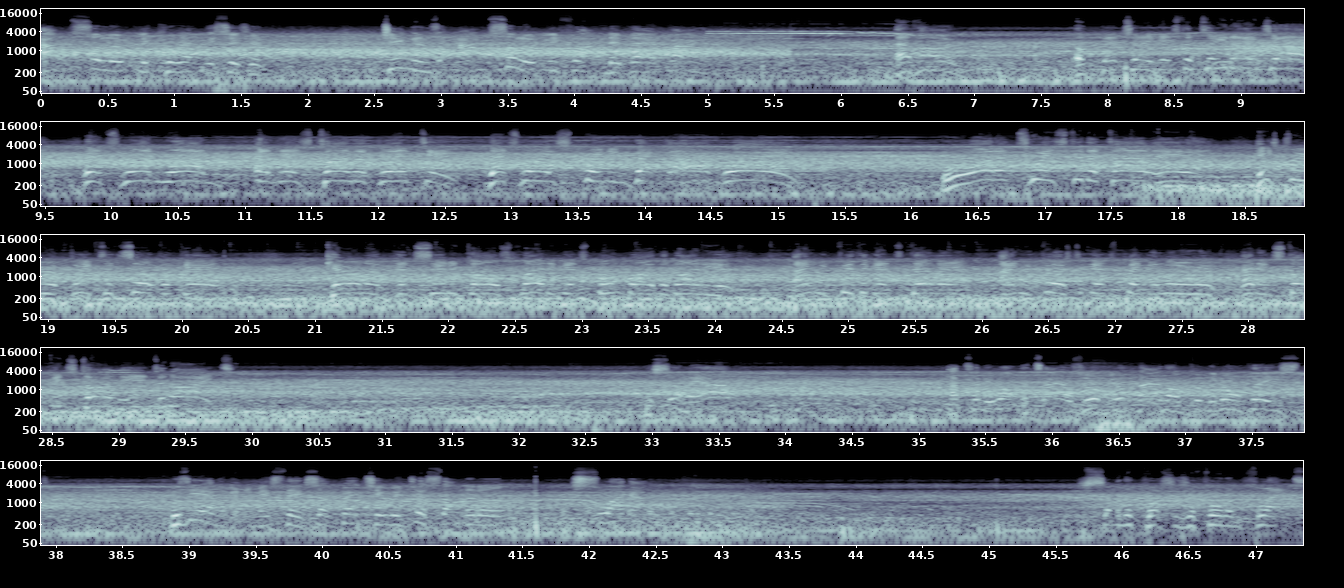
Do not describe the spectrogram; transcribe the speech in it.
Absolutely correct decision. Jhingan's absolutely flattened him there. Bang. At home. Ogbeche against the teenager. It's 1-1 and there's time aplenty. That's why he's springing back to halfway. What a twist in the tale here. History repeats itself again. Kerala conceded goals late against Mumbai in the 90th, 85th against Delhi, 81st against Bengaluru, and in stoppage time here tonight. Certainly have. I tell you what, the tails are up now though from the northeast. Was he ever going to miss this? I bet you with just that little swagger. Some of the crosses have fallen flat.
